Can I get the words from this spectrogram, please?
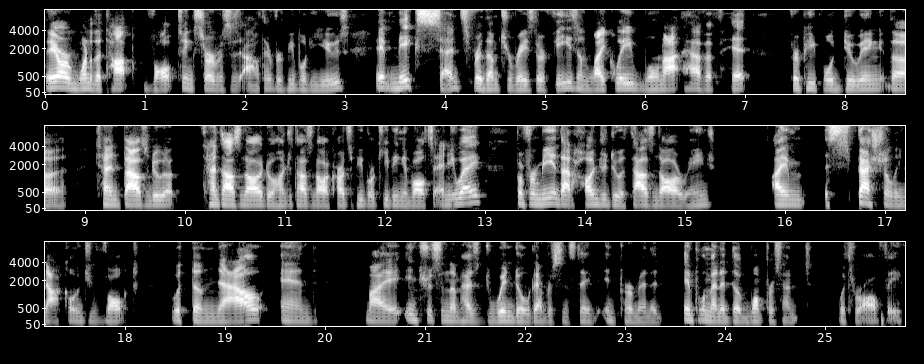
They are one of the top vaulting services out there for people to use. It makes sense for them to raise their fees and likely will not have a hit for people doing the ten thousand to ten thousand dollar to hundred thousand dollar cards that people are keeping in vaults anyway. But for me, in that hundred to a thousand dollar range, I'm especially not going to vault with them now, and my interest in them has dwindled ever since they've implemented implemented the one percent withdrawal fee.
